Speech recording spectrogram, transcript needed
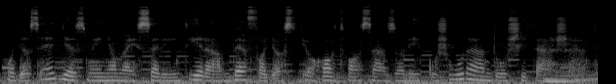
hogy az egyezmény, amely szerint Irán befagyasztja 60%-os urándósítását,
